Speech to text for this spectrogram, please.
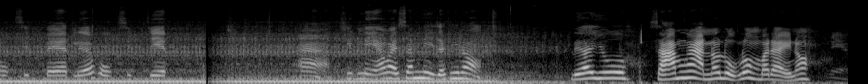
หกสิบแปดเหลือหกสิบเจ็ดอ่าคลิปนี้เอาไว้ซ้ำนี่จ้ะพี่น้อง เหลืออยู่สามงานเนาะลูกลงมาได้เนาะแม่น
